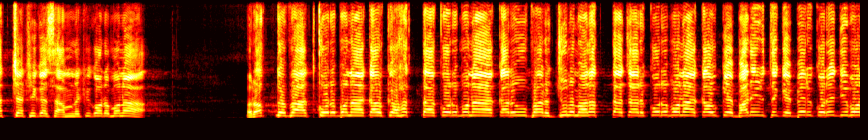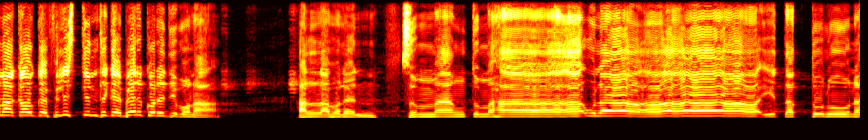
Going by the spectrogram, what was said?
আচ্ছা ঠিক আছে, আমরা কি করব না? রক্তপাত করব না, কাউকে হত্যা করব না, কারও উপর জুলমার অত্যাচার করব না, কাউকে বাড়ির থেকে বের করে দিব না, কাউকে ফিলিস্তিন থেকে বের করে দিব না। আল্লাহ বলেন, সুম্মাং তুমহা উলাই তাকতুলুনা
